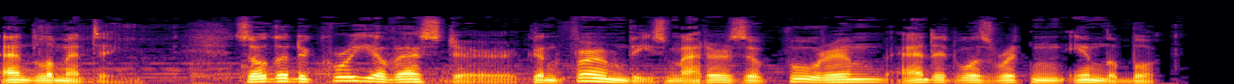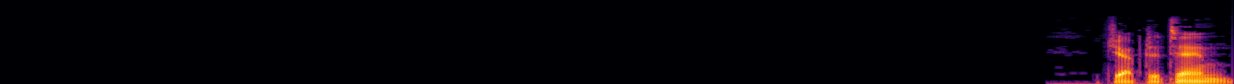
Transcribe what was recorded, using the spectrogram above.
and lamenting. So the decree of Esther confirmed these matters of Purim, and it was written in the book. Chapter 10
